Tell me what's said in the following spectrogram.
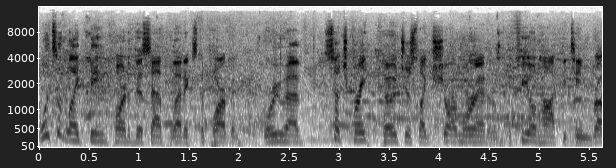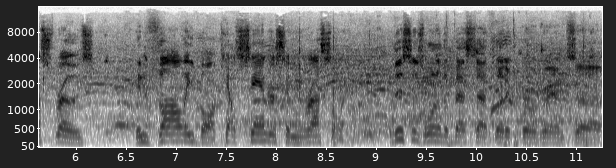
What's it like being part of this athletics department where you have such great coaches like Char Moretto, the field hockey team, Russ Rose, in volleyball, Cael Sanderson in wrestling? This is one of the best athletic programs uh,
